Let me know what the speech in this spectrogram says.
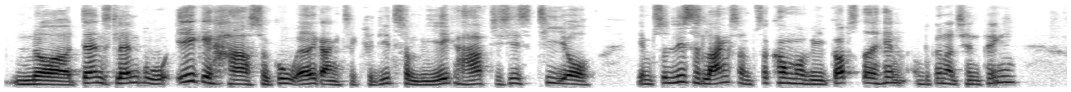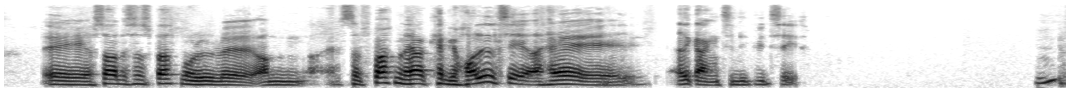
når dansk landbrug ikke har så god adgang til kredit, som vi ikke har haft de sidste 10 år, jamen så lige så langsomt, så kommer vi et godt sted hen og begynder at tjene penge. Øh, og så er det så spørgsmål øh, om, så spørgsmålet er, kan vi holde til at have øh, adgang til likviditet? Mm.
